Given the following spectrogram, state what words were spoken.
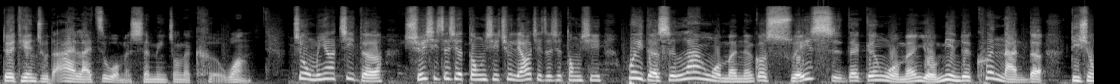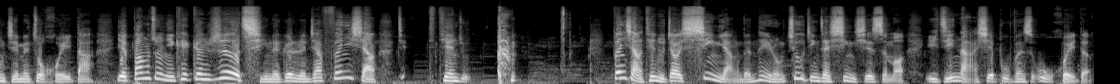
对天主的爱来自我们生命中的渴望。所以我们要记得学习这些东西，去了解这些东西，为的是让我们能够随时的跟我们有面对困难的弟兄姐妹做回答，也帮助你可以更热情的跟人家分享天主。分享天主教信仰的内容究竟在信些什么，以及哪些部分是误会的？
